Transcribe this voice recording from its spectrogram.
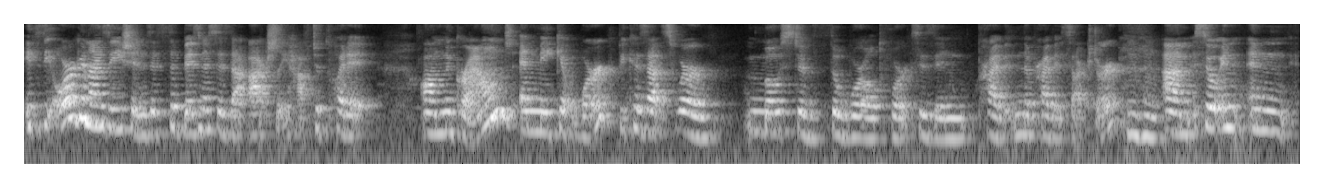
it's the organizations, it's the businesses that actually have to put it on the ground and make it work because that's where most of the world works is in private in the private sector. Um, so in and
